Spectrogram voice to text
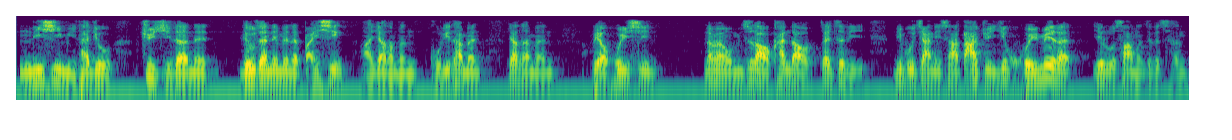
尼西米他就聚集的那留在那边的百姓啊，让他们鼓励他们，让他们。不要灰心。那么我们知道，看到在这里，尼布加尼撒大军已经毁灭了耶路撒冷这个城，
